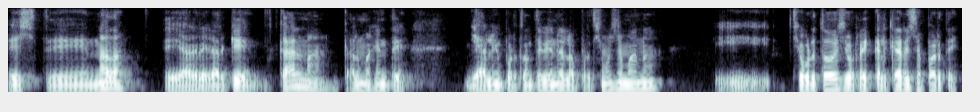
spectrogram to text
Este, nada, eh, agregar que calma, calma, gente. Ya lo importante viene la próxima semana y sobre todo eso, recalcar esa parte.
